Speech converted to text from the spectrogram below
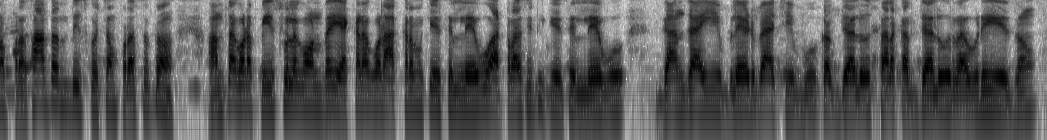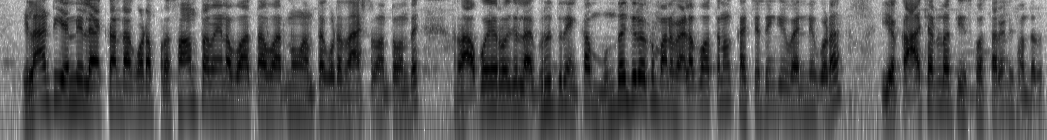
మనం ప్రశాంతత తీసుకొచ్చాం. ప్రస్తుతం అంతా కూడా పీస్ఫుల్గా ఉంది. ఎక్కడ కూడా అక్రమ కేసులు లేవు అట్రాసిటీ కేసులు లేవు. గంజాయి బ్లేడ్ బ్యాచ్ భూ కబ్జాలు స్థల కబ్జాలు రౌడీయిజం ఇలాంటివన్నీ లేకుండా కూడా ప్రశాంతమైన వాతావరణం అంతా కూడా రాష్ట్రం అంతా ఉంది. రాబోయే రోజుల్లో అభివృద్ధిలో ఇంకా ముందంజలోకి మనం వెళ్ళబోతున్నాం. ఖచ్చితంగా ఇవన్నీ కూడా ఈ యొక్క ఆచరణలో తీసుకొస్తారని సందర్భం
